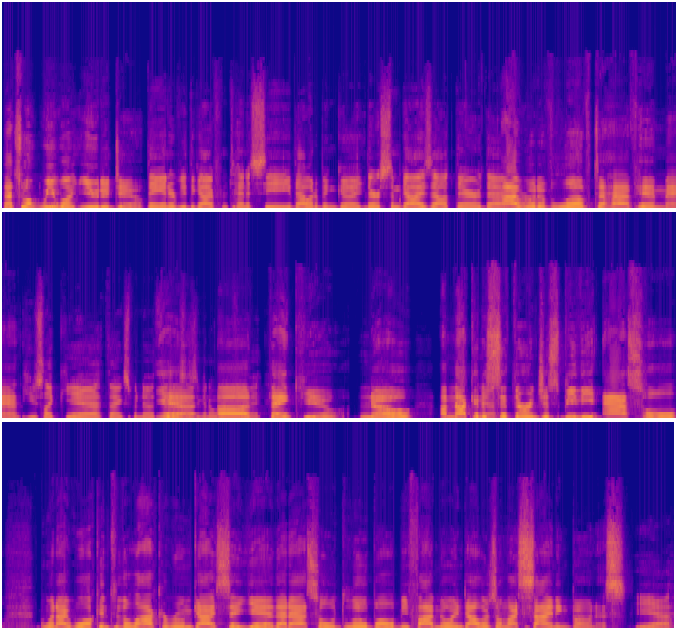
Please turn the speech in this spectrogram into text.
That's what we want you to do. they interviewed the guy from Tennessee. That would have been good. There's some guys out there that I are- would have loved to have him, man. He's like, yeah, thanks, but no thanks. Yeah. Isn't going to work uh, for me. Thank you. No. I'm not going to Yeah. sit there and just be the asshole when I walk into the locker room. Guys say, "Yeah, that asshole lowballed me five million dollars on my signing bonus." Yeah.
